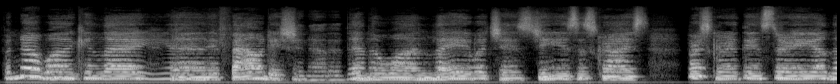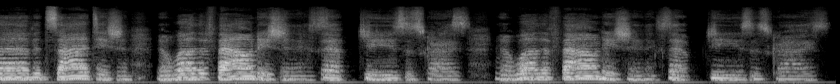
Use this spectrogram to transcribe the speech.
For no one can lay any foundation other than the one lay which is Jesus Christ. 1 Corinthians 3:11 citation. No other foundation except Jesus Christ. No other foundation except Jesus Christ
